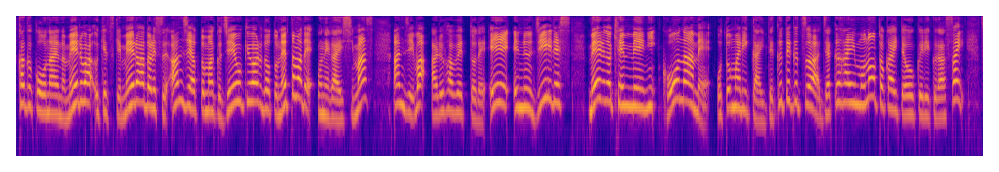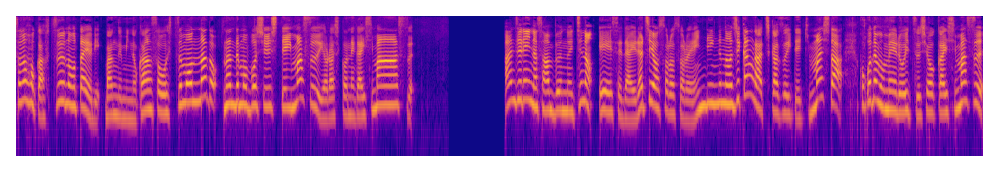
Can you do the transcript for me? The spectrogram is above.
各コーナーへのメールは受付メールアドレスアンジーアットマーク JOQR.net までお願いします。アンジーはアルファベットで ANG ですメールの件名にコーナー名、お泊まり会テクテクツアー若輩者と書いてお送りください。その他普通のお便り、番組の感想、質問など何でも募集しています。よろしくお願いします。アンジェリーナ3分の1の A 世代ラジオそろそろエンディングのお時間が近づいてきました。ここでもメールをいつ紹介します。え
